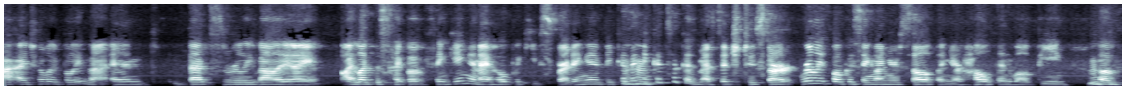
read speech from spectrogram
I, I totally believe that and that's really valid and i I like this type of thinking and I hope we keep spreading it because mm-hmm. I think it's a good message to start really focusing on yourself and your health and well-being mm-hmm. of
